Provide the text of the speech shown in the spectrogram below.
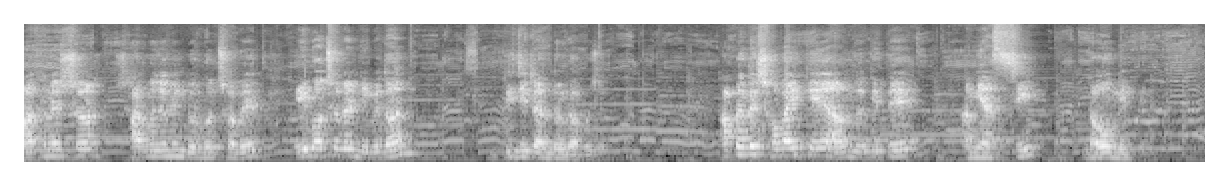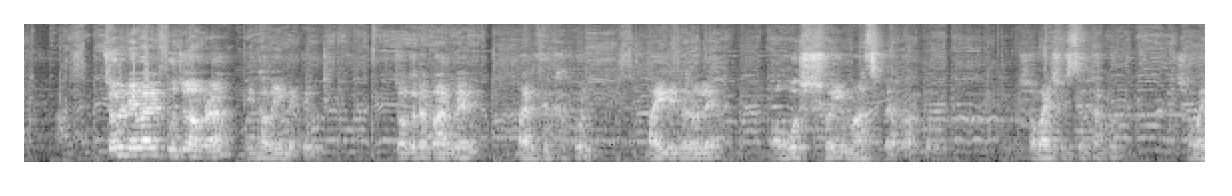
বাথানেশ্বর সার্বজনীন দুর্গোৎসবের এই বছরের নিবেদন ডিজিটাল দুর্গাপুজো। আপনাদের সবাইকে আনন্দ দিতে আমি আসছি নবমীর দিন। চলুন এবারের পুজো আমরা এইভাবেই মেতে উঠি। যতটা পারবেন বাড়িতে থাকুন, বাইরে বেরোলে অবশ্যই মাস্ক ব্যবহার করুন। সবাই সুস্থ থাকুন, সবাই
